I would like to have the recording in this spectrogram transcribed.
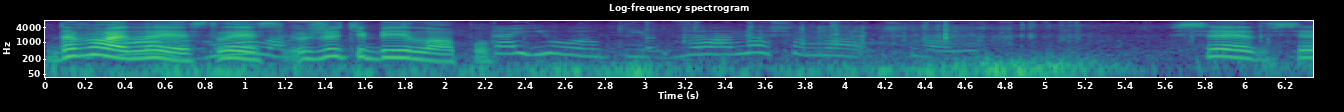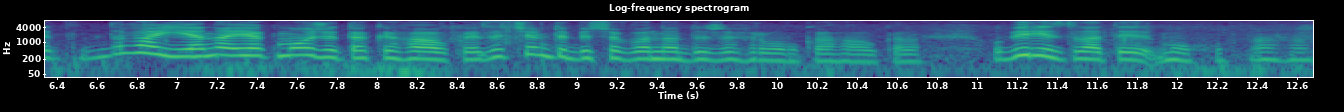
Давай, Давай, Лесь, Лесь, голос. вже тобі і лапу. Та йолки, за нашу на шрамі. Все, все. Давай, і вона як може, так і гавкає. Зачем тобі, щоб вона дуже громко гавкала? Убери злати муху. Ага.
